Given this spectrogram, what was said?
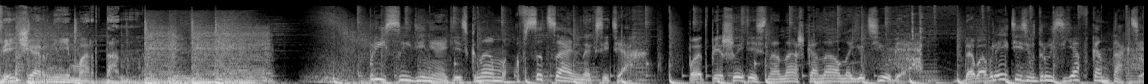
Вечерний Мардан. Присоединяйтесь к нам в социальных сетях. Подпишитесь на наш канал на YouTube. Добавляйтесь в друзья ВКонтакте.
